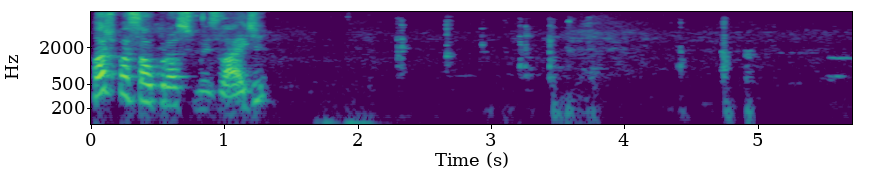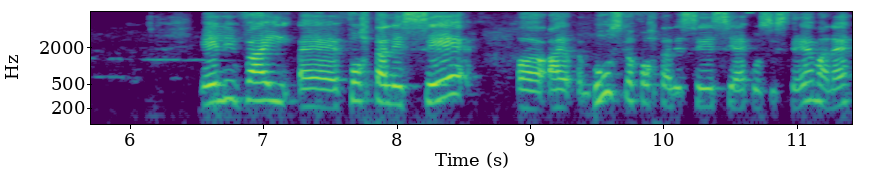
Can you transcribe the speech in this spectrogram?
Pode passar o próximo slide. Ele vai é, fortalecer busca fortalecer esse ecossistema, né?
